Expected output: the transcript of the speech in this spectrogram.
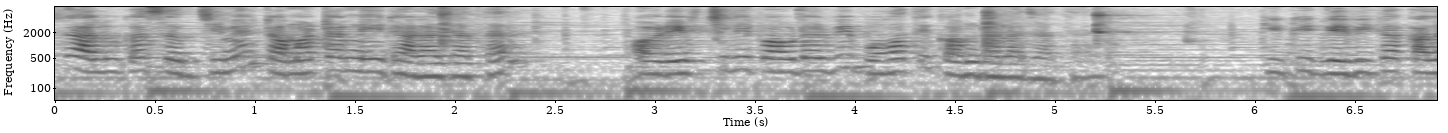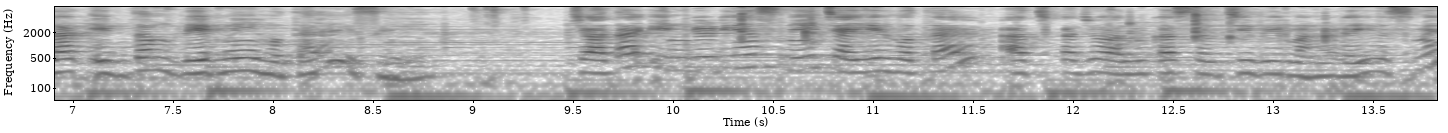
का आलू का सब्ज़ी में टमाटर नहीं डाला जाता है और रेड चिली पाउडर भी बहुत ही कम डाला जाता है, क्योंकि ग्रेवी का कलर एकदम रेड नहीं होता है, इसीलिए। ज़्यादा इंग्रेडिएंट्स नहीं चाहिए होता है, आज का जो आलू का सब्ज़ी भी बना रही हूँ इसमें,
